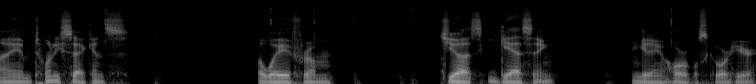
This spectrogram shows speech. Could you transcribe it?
I am 20 seconds away from just guessing and getting a horrible score here.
